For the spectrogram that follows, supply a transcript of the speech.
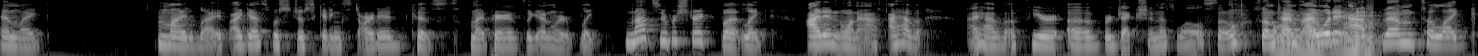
And, like, my life, I guess, was just getting started because my parents, again, were like not super strict, but like I didn't want to ask. I have a, I have a fear of rejection as well. So sometimes I wouldn't ask them to like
